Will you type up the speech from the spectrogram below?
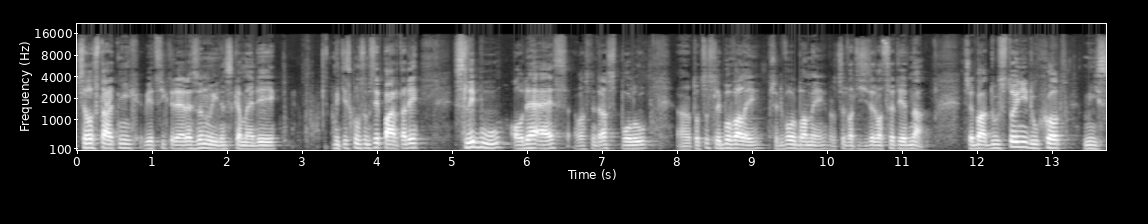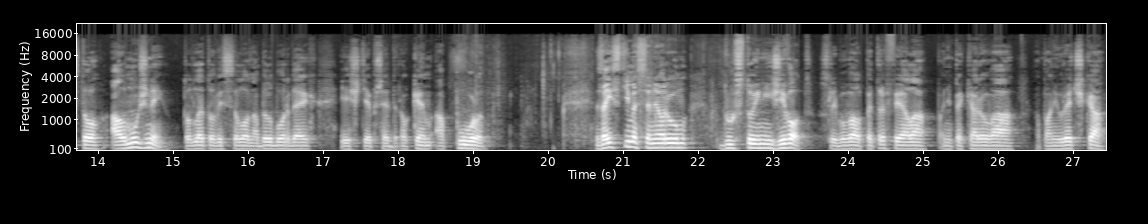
celostátních věcí, které rezonují dneska médii. Vytisknul jsem si pár tady slibů ODS a vlastně teda spolu, to, co slibovali před volbami v roce 2021. Třeba důstojný důchod místo almužny. Tohle to vyselo na billboardech ještě před rokem a půl. Zajistíme seniorům důstojný život, sliboval Petr Fiala, paní Pekarová a pan Jurečka.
